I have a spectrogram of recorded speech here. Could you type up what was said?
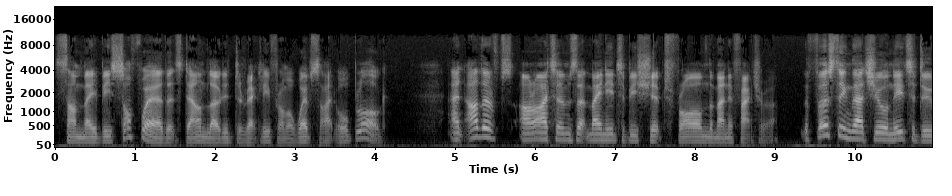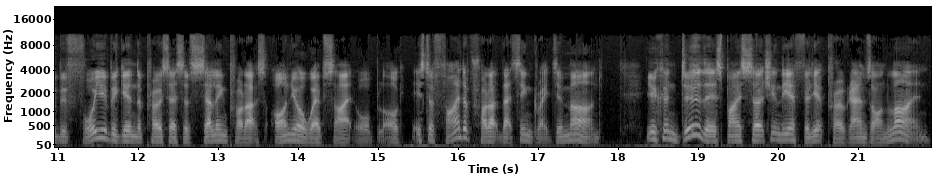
Some may be software that's downloaded directly from a website or blog. And others are items that may need to be shipped from the manufacturer. The first thing that you'll need to do before you begin the process of selling products on your website or blog is to find a product that's in great demand. You can do this by searching the affiliate programs online.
